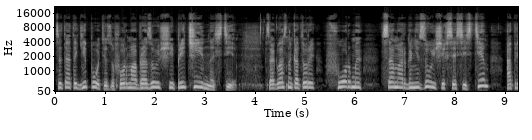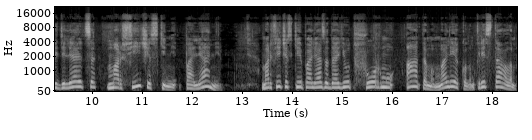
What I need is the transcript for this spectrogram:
цитата, гипотезу формообразующей причинности, согласно которой формы самоорганизующихся систем – определяются морфическими полями. Морфические поля задают форму атомам, молекулам, кристаллам,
